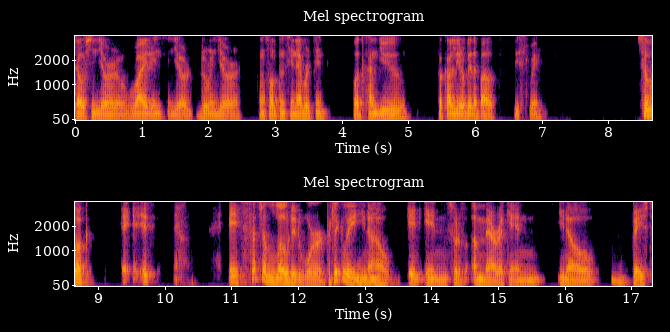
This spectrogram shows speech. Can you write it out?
you're touching your writings and your during your consultancy and everything but can you talk a little bit about these three so look it's it's such a loaded word particularly you mm-hmm. know in in sort of american you know based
